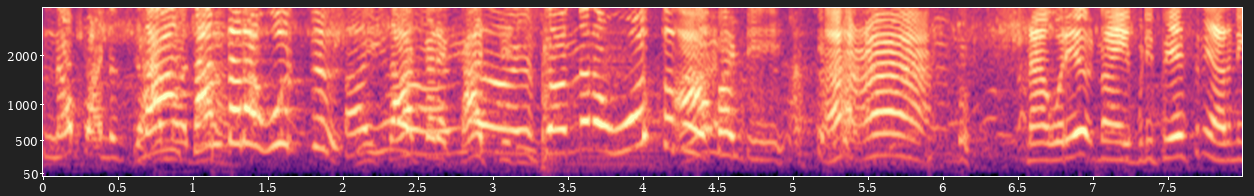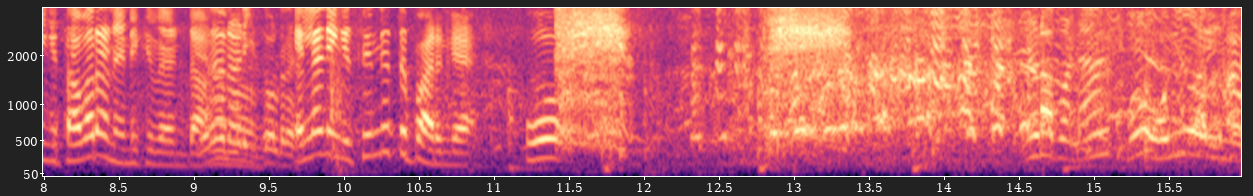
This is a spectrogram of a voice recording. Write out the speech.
என்ன பண்ணுது நான் சந்தன நீ சாக்கடை காத்து சொந்தனம் ஊத்துது. ஆமாண்டி. நான் ஒரே நான் இப்படி பேசுறேன் யாரும் நீங்க தவறா நினைக்க வேண்டாம். என்ன நினைக்க சொல்ற? எல்லாம் நீங்க சிந்தித்து பாருங்க. ஓ. என்னடா பண்ண? ஒன்றும் வரலம்மா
